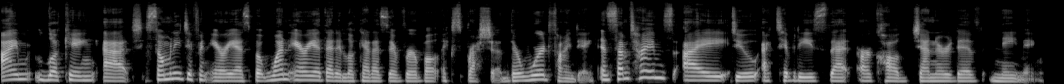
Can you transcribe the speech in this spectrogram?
I'm looking at so many different areas, but one area that I look at is their verbal expression, their word finding. And sometimes I do activities that are called generative naming.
